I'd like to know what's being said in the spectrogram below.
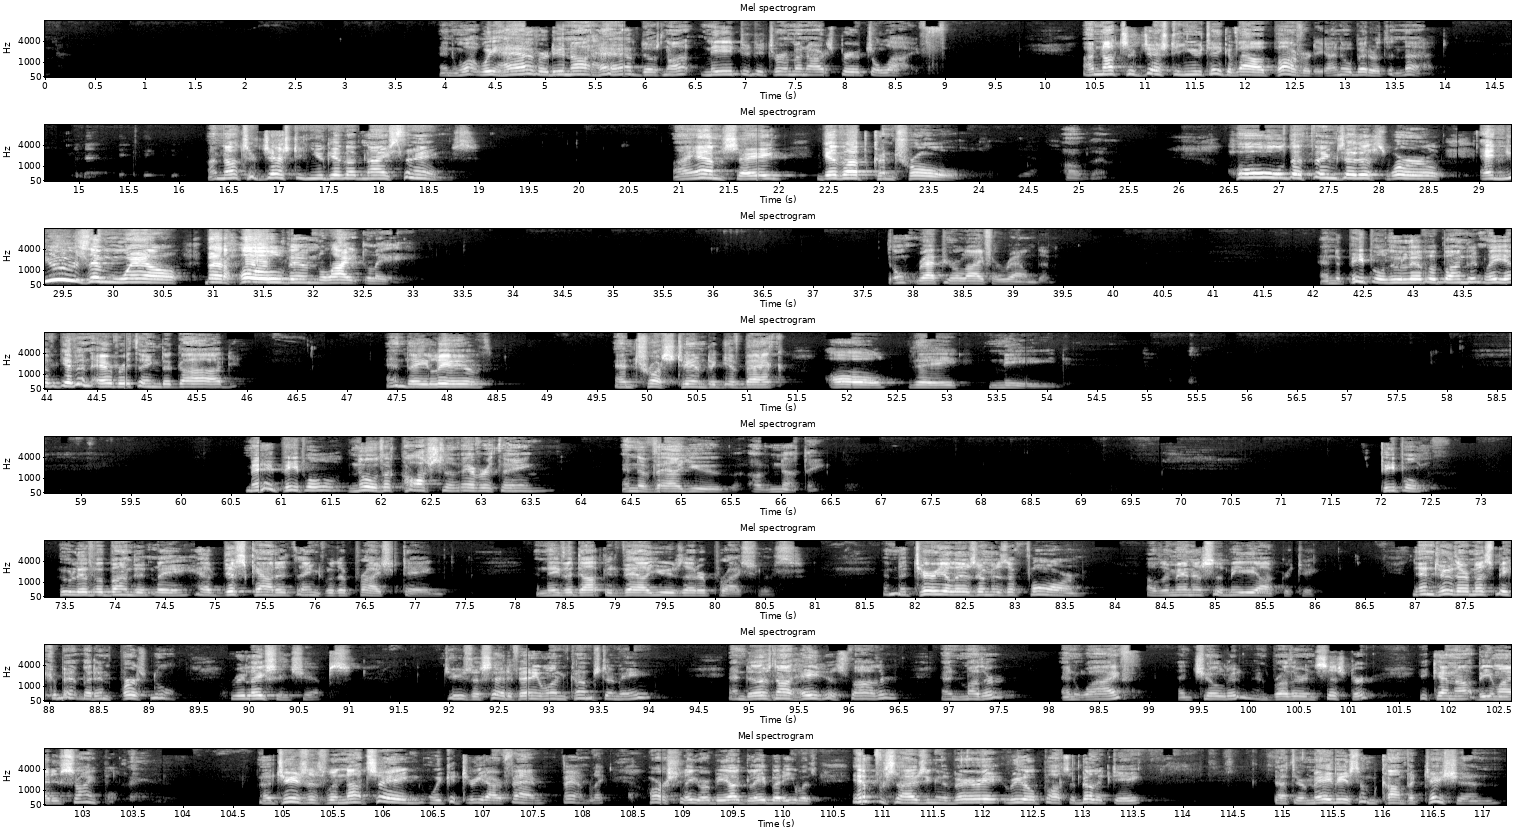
And what we have or do not have does not need to determine our spiritual life. I'm not suggesting you take a vow of poverty. I know better than that. I'm not suggesting you give up nice things. I am saying give up control of them. Hold the things of this world and use them well, but hold them lightly. Don't wrap your life around them. And the people who live abundantly have given everything to God, and they live and trust Him to give back all they need. Many people know the cost of everything and the value of nothing. People who live abundantly have discounted things with a price tag, and they've adopted values that are priceless. And materialism is a form of the menace of mediocrity. Then, too, there must be commitment in personal relationships. Jesus said, If anyone comes to me and does not hate his father and mother and wife and children and brother and sister, he cannot be my disciple. Now, Jesus was not saying we could treat our fam- family harshly or be ugly, but he was emphasizing the very real possibility that there may be some competition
